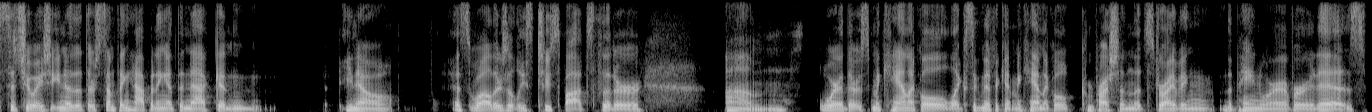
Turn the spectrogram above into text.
situation you know that there's something happening at the neck and you know as well there's at least two spots that are um, where there's mechanical, like significant mechanical compression that's driving the pain wherever it is.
